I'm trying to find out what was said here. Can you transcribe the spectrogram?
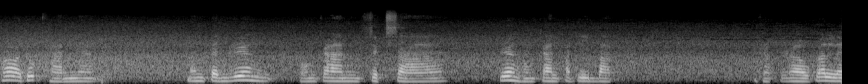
ข้อทุกขันเนี่ยมันเป็นเรื่องของการศึกษาเรื่องของการปฏิบัตินะครับเราก็เล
